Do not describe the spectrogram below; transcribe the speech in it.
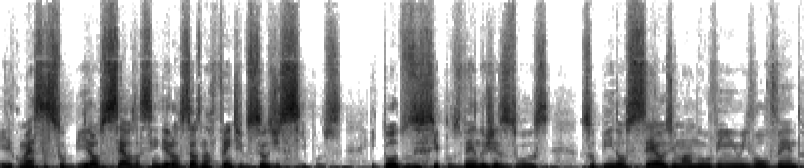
ele começa a subir aos céus, ascender aos céus na frente dos seus discípulos. E todos os discípulos vendo Jesus subindo aos céus em uma nuvem e o envolvendo.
